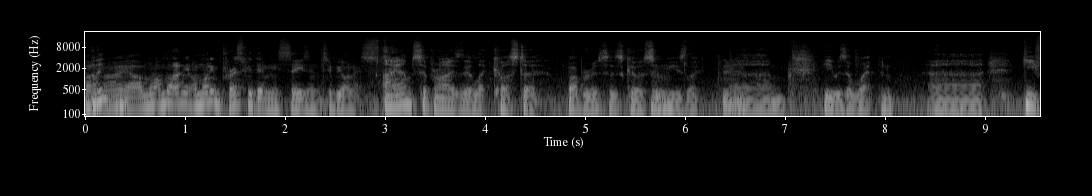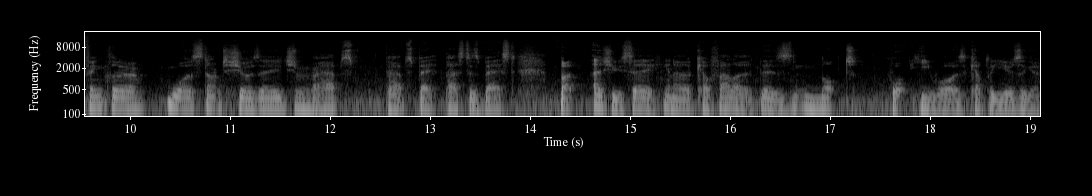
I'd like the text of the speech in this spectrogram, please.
I don't think- know. I'm not, I'm, not, I'm not impressed with them this season, to be honest. I am surprised they let Kosta Barbarouses go so easily. Um, he was a weapon. Uh, Gui Finkler was starting to show his age, perhaps perhaps be- past his best. But as you say, you know, Khalfallah is not what he was a couple of years ago.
